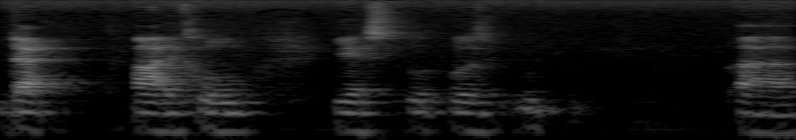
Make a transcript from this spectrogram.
that article. Yes, was uh,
